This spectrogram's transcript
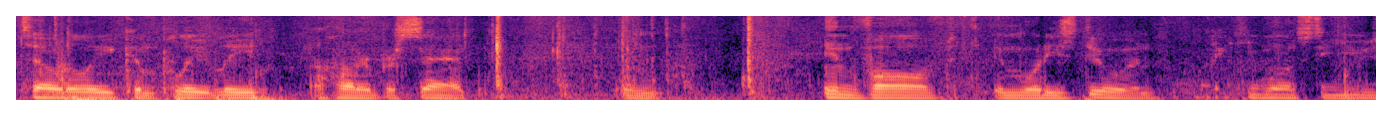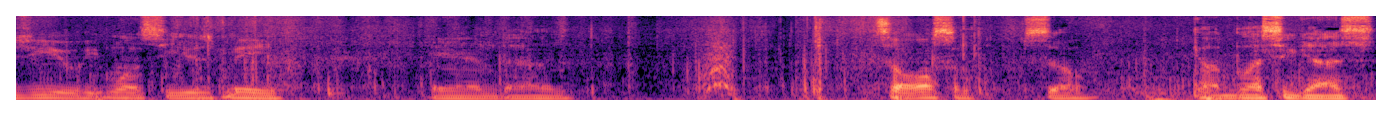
totally, completely, 100% in, involved in what He's doing. Like, He wants to use you, He wants to use me, and um, it's awesome. So, God bless you guys.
